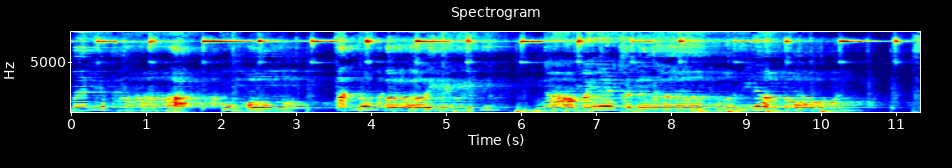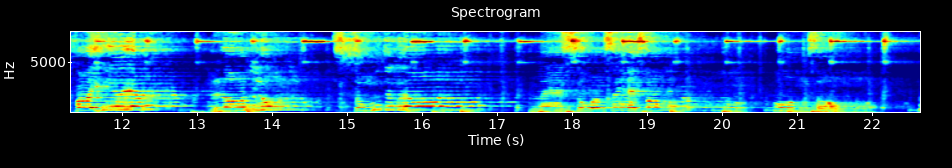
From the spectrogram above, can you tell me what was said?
แม้ผ้าคุ้มองค์อนงเอ่ยงามแม้นขเนยามนอนไฟรั แหลสวงแสสองห้องส่งพ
